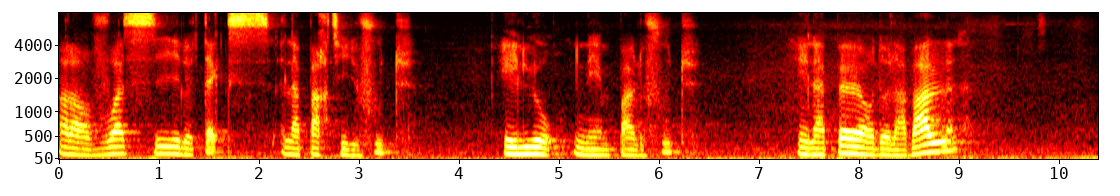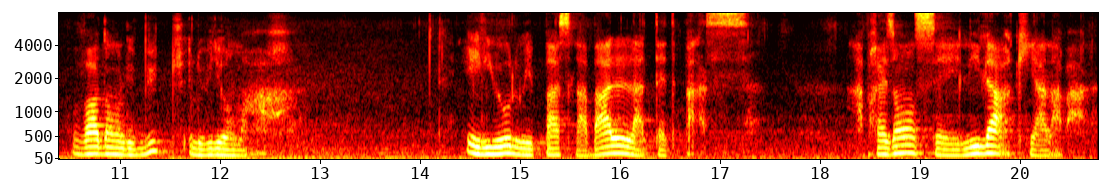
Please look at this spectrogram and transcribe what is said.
Alors voici le texte, la partie de foot. Elio n'aime pas le foot. Il a peur de la balle. Va dans le but, lui dit Omar. Elio lui passe la balle, la tête passe. À présent, c'est Lila qui a la balle.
